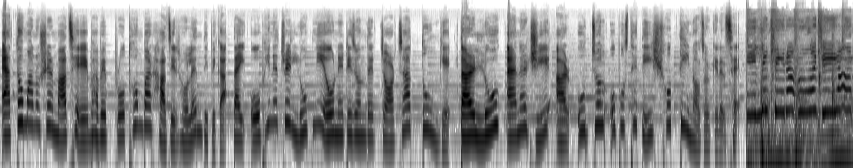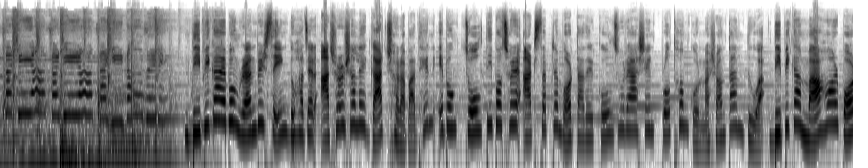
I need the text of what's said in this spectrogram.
এত মানুষের মাঝে এভাবে প্রথমবার হাজির হলেন দীপিকা। তাই অভিনেত্রীর লুক নিয়েও নেটিজনদের চর্চা তুঙ্গে। তার লুক, এনার্জি আর উজ্জ্বল উপস্থিতি সত্যিই নজর কেড়েছে। দীপিকা এবং রণবীর সিং দু হাজার আঠেরো সালে গাঁটছড়া বাঁধেন এবং চলতি বছরের আট সেপ্টেম্বর তাদের কোলজুড়ে আসেন প্রথম কন্যা সন্তান দুয়া। দীপিকা মা হওয়ার পর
